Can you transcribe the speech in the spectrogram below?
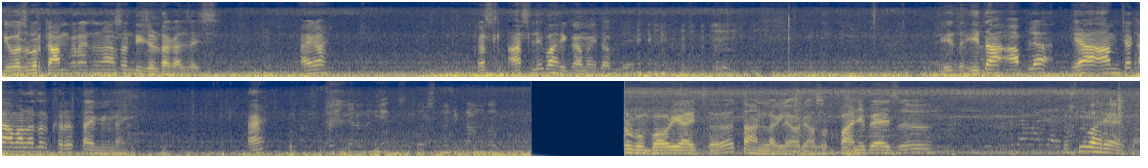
दिवसभर काम करायचं ना असं डिझेल टाकायला जायचं. आहे का? कस असले भारी काम आहेत आपले. इथं आपल्या या आमच्या कामाला तर खरंच टायमिंग नाही. हा? पंपावर यायचं ताण लागल्यावर असं पाणी प्यायचं. कसलं भारी आहे का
